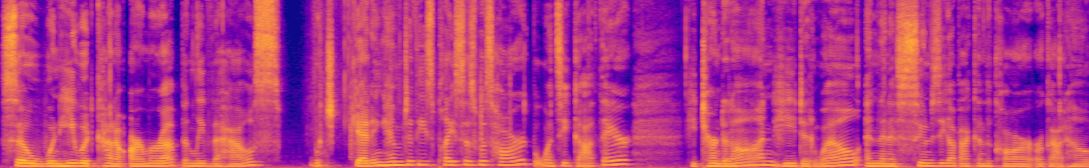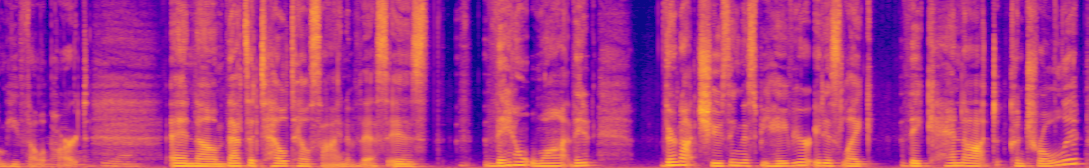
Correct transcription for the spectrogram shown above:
So when he would kind of armor up and leave the house, which getting him to these places was hard, but once he got there, he turned it on, he did well, and then as soon as he got back in the car or got home, he fell apart. Yeah. And um, that's a telltale sign of this is they don't want they they're not choosing this behavior. It is like they cannot control it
